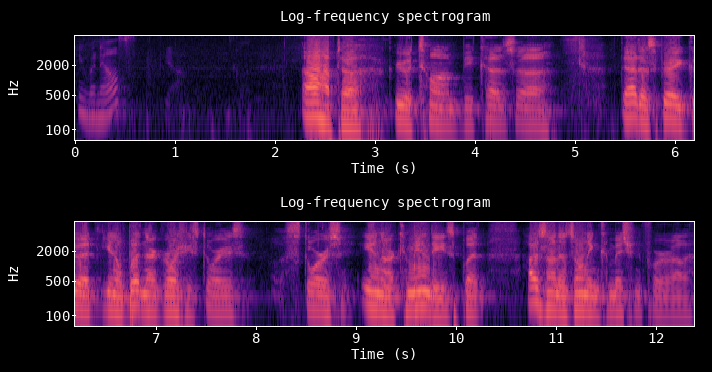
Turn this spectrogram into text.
Anyone else? Yeah. I'll have to agree with Tom because uh, that is very good, you know, putting our grocery stores, stores in our communities. But I was on the zoning commission for uh,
